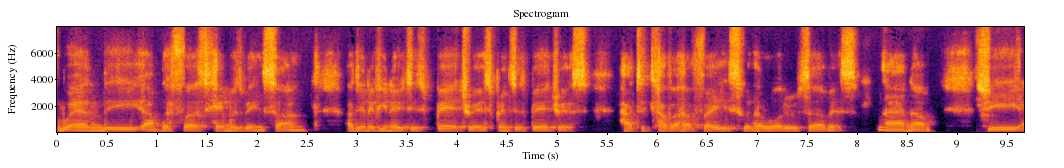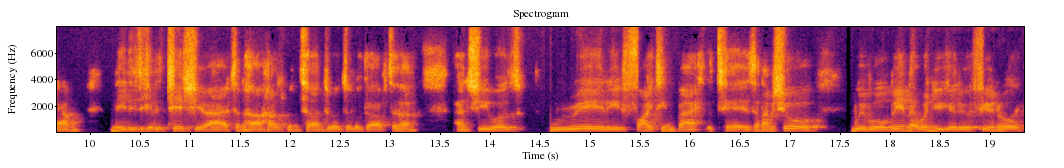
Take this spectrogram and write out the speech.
when the um, the first hymn was being sung, I don't know if you noticed, Beatrice, Princess Beatrice, had to cover her face with her order of service, mm-hmm. and um, she um, needed to get a tissue out, and her husband turned to her to look after her, and she was really fighting back the tears. And I'm sure we've all been there. When you go to a funeral,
